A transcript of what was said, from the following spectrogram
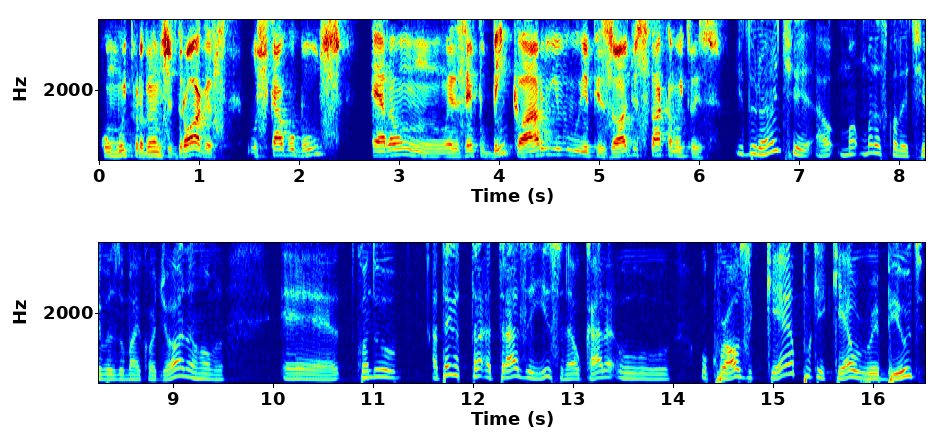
com muito problema de drogas, o Chicago Bulls era um exemplo bem claro e o episódio destaca muito isso. E durante uma, uma das coletivas do Michael Jordan, Romulo, é, quando até tra trazem isso, né? O cara, o, o Krause quer porque quer o rebuild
